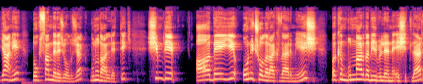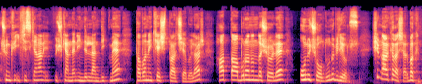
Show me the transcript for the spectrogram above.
Yani 90 derece olacak. Bunu da hallettik. Şimdi AB'yi 13 olarak vermiş. Bakın bunlar da birbirlerine eşitler. Çünkü ikizkenar üçgenden indirilen dikme tabanı iki eşit parçaya böler. Hatta buranın da şöyle 13 olduğunu biliyoruz. Şimdi arkadaşlar bakın.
